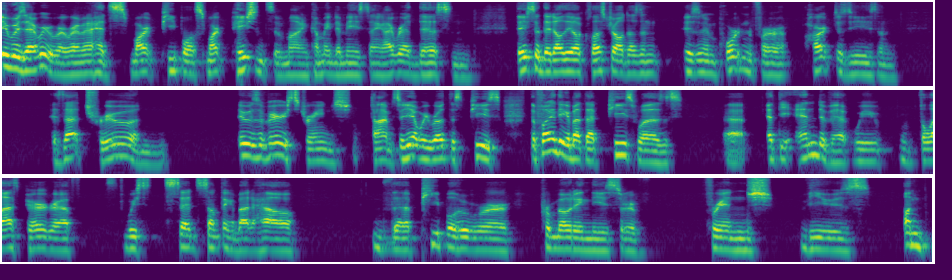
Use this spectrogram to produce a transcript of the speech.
it was everywhere. I mean, I had smart people, smart patients of mine coming to me saying, "I read this," and they said that LDL cholesterol doesn't isn't important for heart disease, and is that true? And it was a very strange time. So yeah, we wrote this piece. The funny thing about that piece was uh, at the end of it, we the last paragraph we said something about how the people who were promoting these sort of fringe views on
